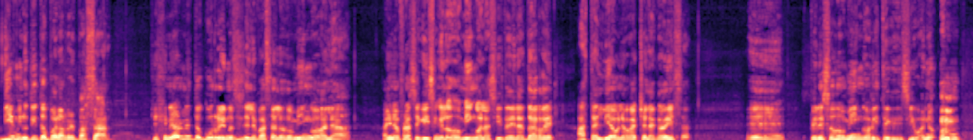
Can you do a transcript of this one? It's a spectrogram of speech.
10 minutitos para repasar. Que generalmente ocurre, no sé si se le pasa los domingos a la... Hay una frase que dicen que los domingos a las 7 de la tarde hasta el diablo agacha la cabeza. Eh, pero esos domingos, viste, que decís, bueno,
